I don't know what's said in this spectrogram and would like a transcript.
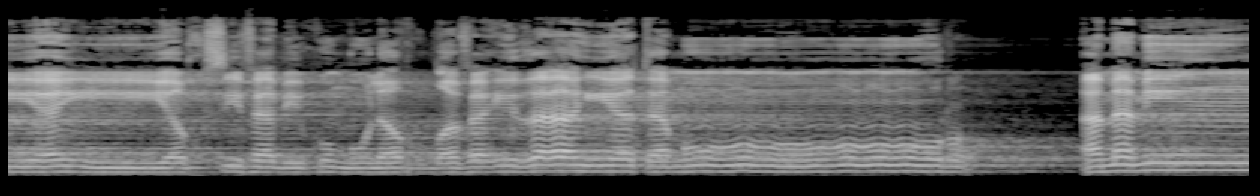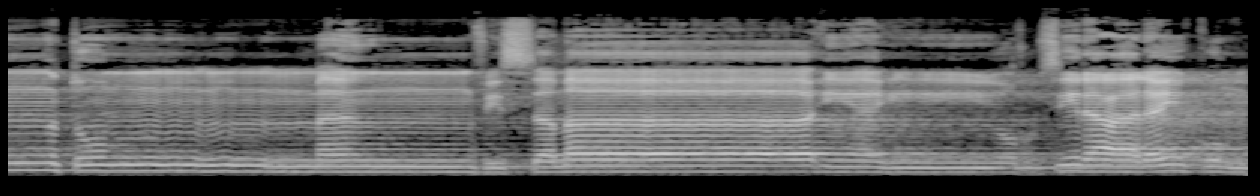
أن يخسف بكم الأرض فإذا هي تمور. أم منتم من في السماء أن يرسل عليكم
